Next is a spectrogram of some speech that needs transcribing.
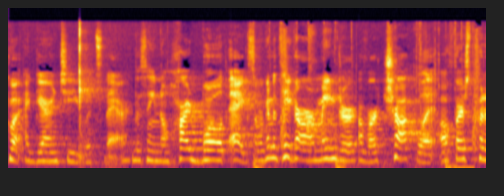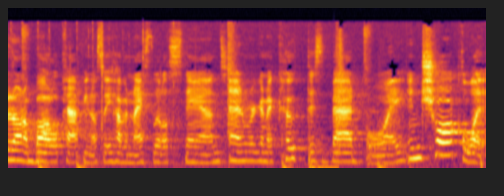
but I guarantee you it's there. This ain't no hard-boiled egg, so we're gonna take our remainder of our chocolate. I'll first put it on a bottle cap, you know, so you have a nice little stand. And we're gonna coat this bad boy in chocolate.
